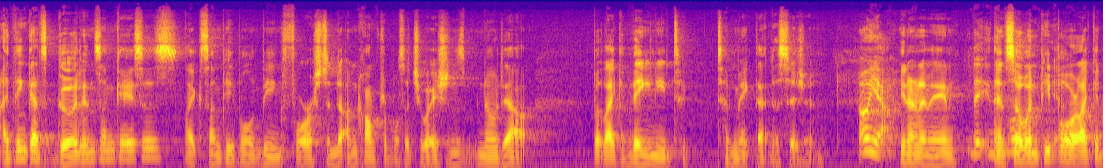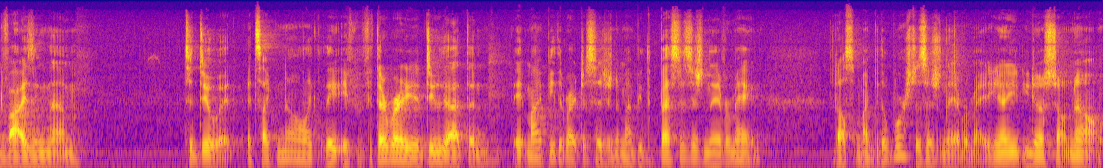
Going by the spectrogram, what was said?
i think that's good in some cases like some people being forced into uncomfortable situations no doubt but like they need to to make that decision oh yeah, you know what i mean They- and so well, when people yeah. are like advising them to do it it's like no like they, if, if they're ready to do that then it might be the right decision it might be the best decision they ever made it also might be the worst decision they ever made you know you, you just don't know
